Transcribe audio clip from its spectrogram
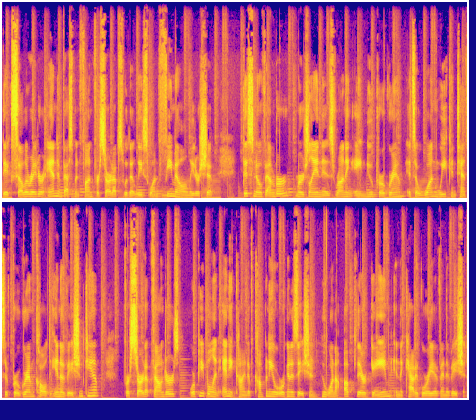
the accelerator and investment fund for startups with at least one female in leadership. This November, Merge Lane is running a new program. It's a one week intensive program called Innovation Camp for startup founders or people in any kind of company or organization who want to up their game in the category of innovation.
